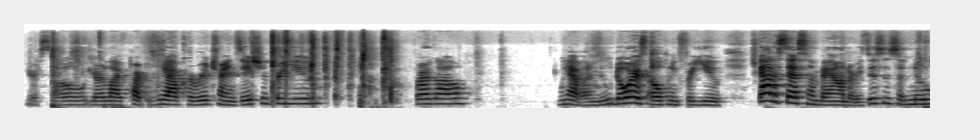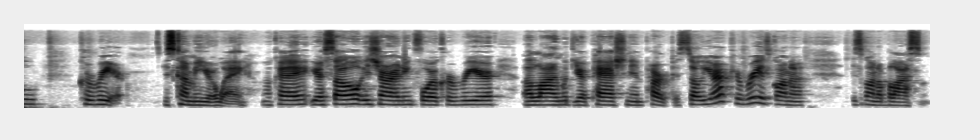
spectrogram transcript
Your soul, your life purpose. We have career transition for you, Virgo. We have a new door is opening for you. You got to set some boundaries. This is a new career. It's coming your way. Okay. Your soul is yearning for a career aligned with your passion and purpose. So your career is gonna is gonna blossom.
